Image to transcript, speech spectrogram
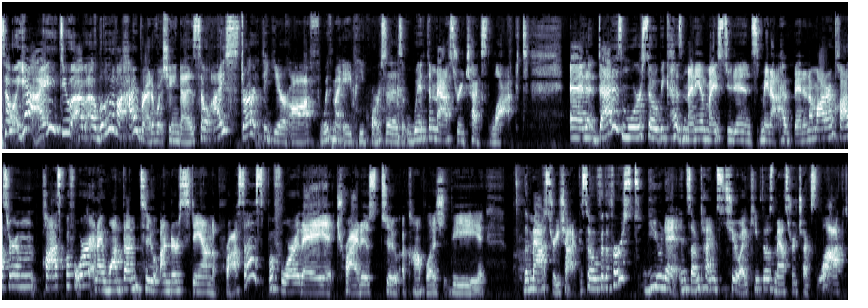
So yeah i do a, a, little bit of a hybrid of what shane does. So i start the year off with my ap courses with the mastery checks locked. And that is more so because many of my students may not have been in a modern classroom class before, and I want them to understand the process before they try to, to accomplish the the mastery check. So for the first unit and sometimes two, I keep those mastery checks locked.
